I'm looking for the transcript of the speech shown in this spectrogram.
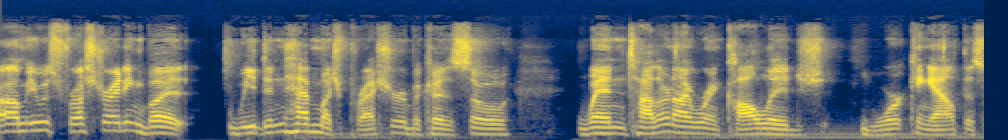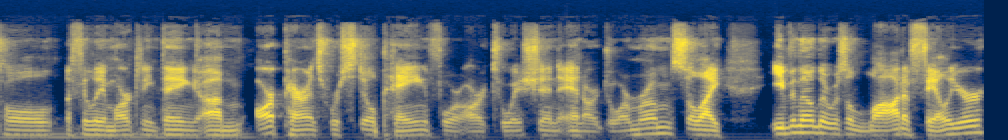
Um, it was frustrating, but we didn't have much pressure because so when Tyler and I were in college, working out this whole affiliate marketing thing, um, our parents were still paying for our tuition and our dorm room. So like, even though there was a lot of failure,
